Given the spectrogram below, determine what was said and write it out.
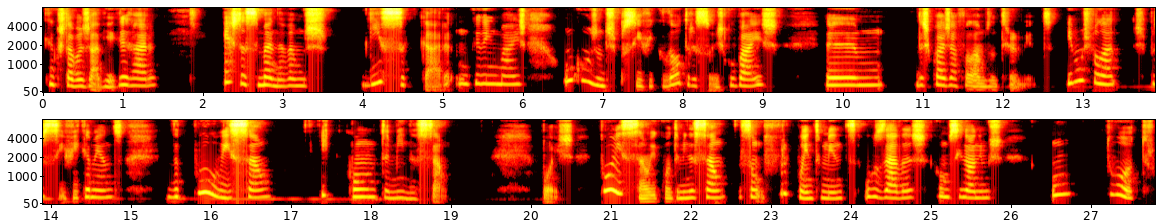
que gostava já de agarrar, esta semana vamos dissecar um bocadinho mais um conjunto específico de alterações globais um, das quais já falámos anteriormente. E vamos falar especificamente de poluição e contaminação. Pois, poluição e contaminação são frequentemente usadas como sinónimos um do outro.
